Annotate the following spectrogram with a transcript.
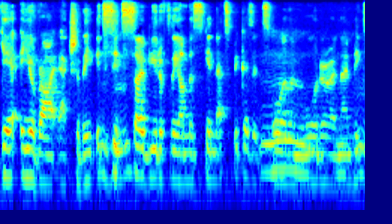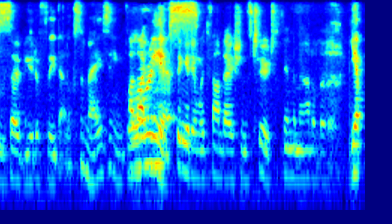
Yeah, you're right. Actually, it Mhm. sits so beautifully on the skin. That's because it's oil and Mm. water, and they mix Mhm. so beautifully. That looks amazing. I like mixing it in with foundations too to thin them out a little. Yep,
